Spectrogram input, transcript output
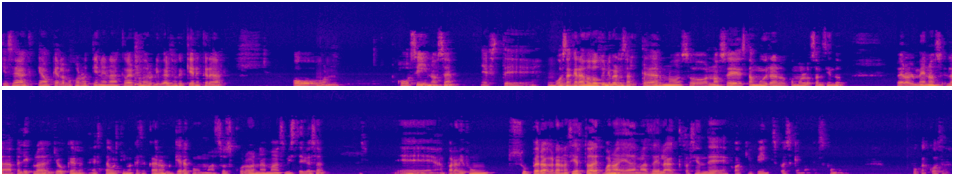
que sea que aunque a lo mejor no tiene nada que ver con el universo que quieren crear, o, Ujú. o sí, no sé, este, Ujú. o está creando dos universos alternos, o no sé, está muy raro cómo lo están haciendo, Pero al menos la película del Joker, esta última que sacaron, que era como más oscurona, más misteriosa, eh, para mí fue un súper gran acierto. Bueno, y además de la actuación de Joaquín Phoenix, pues que no es como poca cosa.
